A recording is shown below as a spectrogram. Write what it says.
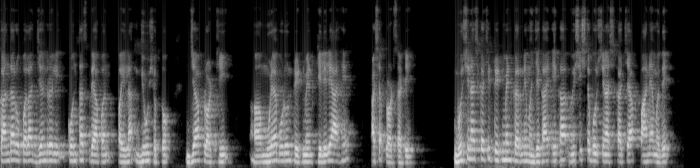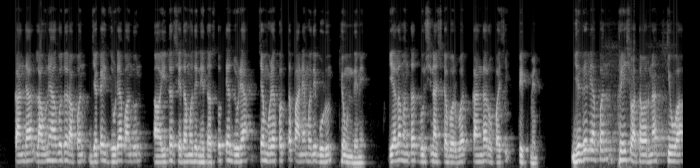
कांदा रोपाला जनरली कोणता स्प्रे आपण पहिला घेऊ शकतो? ज्या प्लॉटची मुळ्या बुडून ट्रीटमेंट केलेली आहे अशा प्लॉटसाठी. बुरशीनाशकाची ट्रीटमेंट करणे म्हणजे काय? एका विशिष्ट बुरशीनाशकाच्या पाण्यामध्ये कांदा लावण्या अगोदर आपण ज्या काही जुड्या बांधून इतर शेतामध्ये नेत असतो त्या जुड्याच्या मुळ्या फक्त पाण्यामध्ये बुडून ठेवून देणे. याला म्हणतात बुरशीनाशकाबरोबर कांदा रोपाची ट्रीटमेंट जनरली आपण फ्रेश वातावरणात किंवा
